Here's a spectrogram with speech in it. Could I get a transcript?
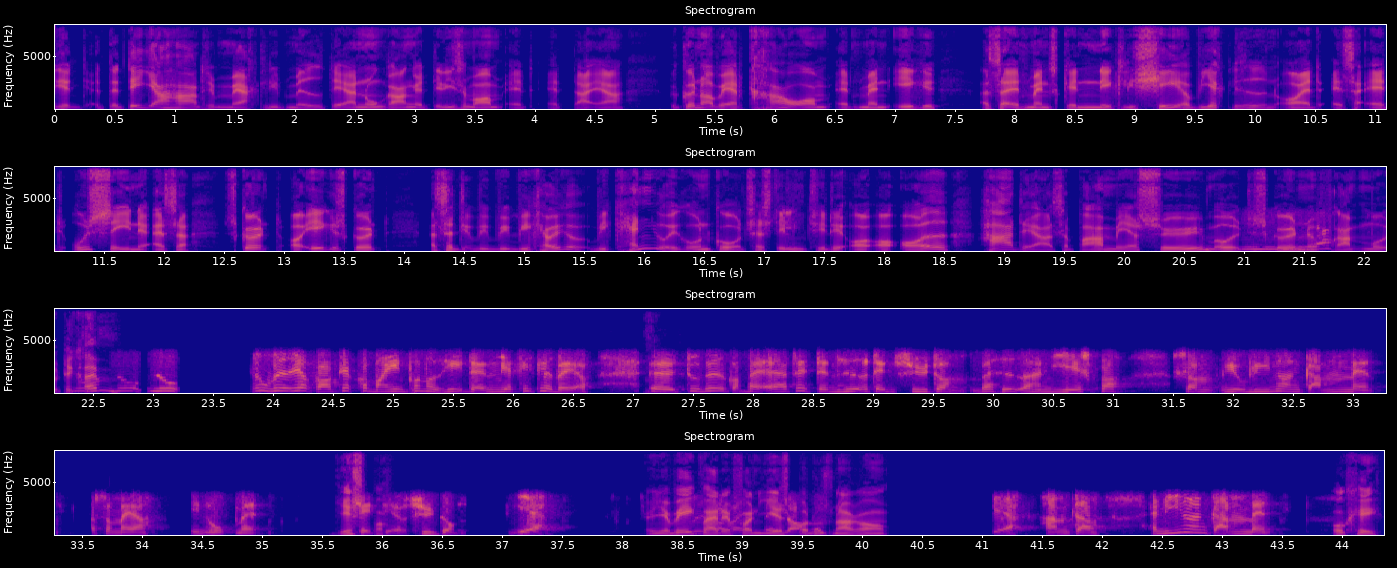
det, det, jeg har det mærkeligt med, det er nogle gange, at det er ligesom om, at, at der er, begynder at være et krav om, at man ikke, altså, at man skal negligere virkeligheden, og at, altså, at udseende, altså, skønt og ikke skønt, altså, det, vi, vi, vi, kan jo ikke, vi kan jo ikke undgå at tage stilling til det, og, og øjet har det altså bare med at søge mod det skønne, Ja. frem mod det grimme. Nu, nu, nu, nu ved jeg godt, jeg kommer ind på noget helt andet. Jeg kan ikke lade være. Øh, du ved godt, hvad er det, den hedder, den sygdom? Hvad hedder han? Jesper, som jo ligner en gammel mand, og som er en ung mand. Jesper. Den der sygdom. Ja, Jeg ved ikke, hvad det er for en Jesper, du snakker om. ja, ham der. Han ligner en gammel mand. Okay.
